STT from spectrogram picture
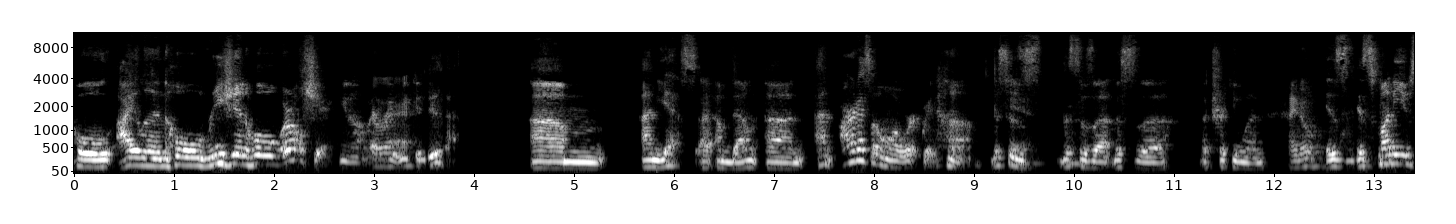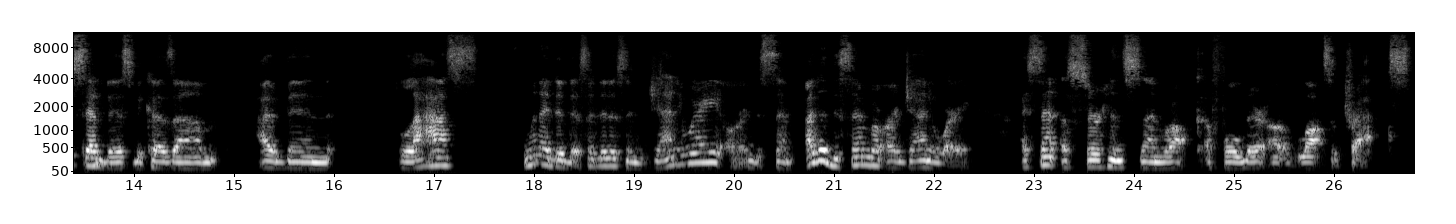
whole island, whole region, whole world share? You know, like, we could do that. Um, and yes, I, I'm down. And an artist I want to work with, huh? This is this is a this is a, a tricky one. I know. It's it's funny you said this because um I've been last when I did this, I did this in January or in December. Either December or January. I sent a certain Sun Rock a folder of lots of tracks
